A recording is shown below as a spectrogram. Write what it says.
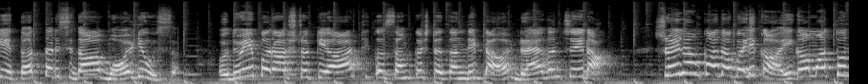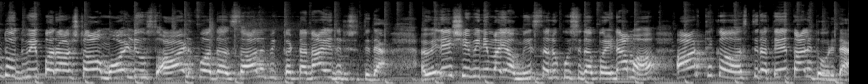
ಸಾಲಕ್ಕೆ ತತ್ತರಿಸಿದ ಮಾಲ್ಡೀವ್ಸ್ ದ್ವೀಪ ರಾಷ್ಟ್ರಕ್ಕೆ ಆರ್ಥಿಕ ಸಂಕಷ್ಟ ತಂದಿಟ್ಟ ಡ್ರ್ಯಾಗನ್ ಚೈನಾ. ಶ್ರೀಲಂಕಾದ ಬಳಿಕ ಈಗ ಮತ್ತೊಂದು ದ್ವೀಪ ರಾಷ್ಟ್ರ ಮಾಲ್ಡೀವ್ಸ್ ಆಳವಾದ ಸಾಲ ಬಿಕ್ಕಟ್ಟನ್ನ ಎದುರಿಸುತ್ತಿದೆ. ವಿದೇಶಿ ವಿನಿಮಯ ಮೀಸಲು ಕುಸಿದ ಪರಿಣಾಮ ಆರ್ಥಿಕ ಅಸ್ಥಿರತೆ ತಲೆದೋರಿದೆ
